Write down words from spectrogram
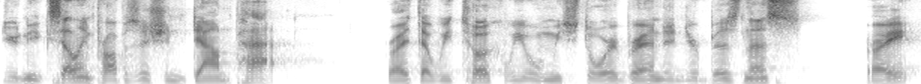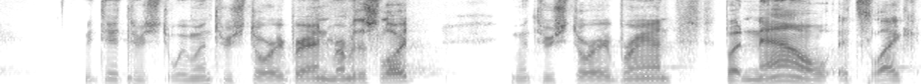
unique selling proposition down pat, right? That we took we when we story branded your business, right? We did through we went through story brand. Remember this, Lloyd? We went through story brand, but now it's like,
